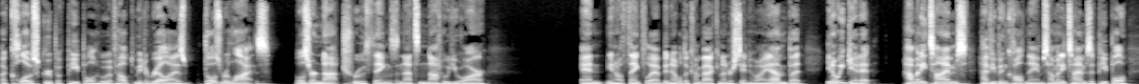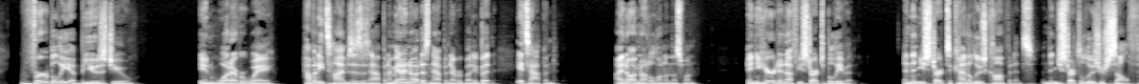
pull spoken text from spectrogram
a close group of people who have helped me to realize those were lies. Those are not true things, and that's not who you are. And, you know, thankfully, I've been able to come back and understand who I am. But, you know, we get it. How many times have you been called names? How many times have people verbally abused you in whatever way? How many times has this happened? I mean, I know it doesn't happen to everybody, but it's happened. I know I'm not alone on this one. And you hear it enough, you start to believe it. And then you start to kind of lose confidence. And then you start to lose yourself.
